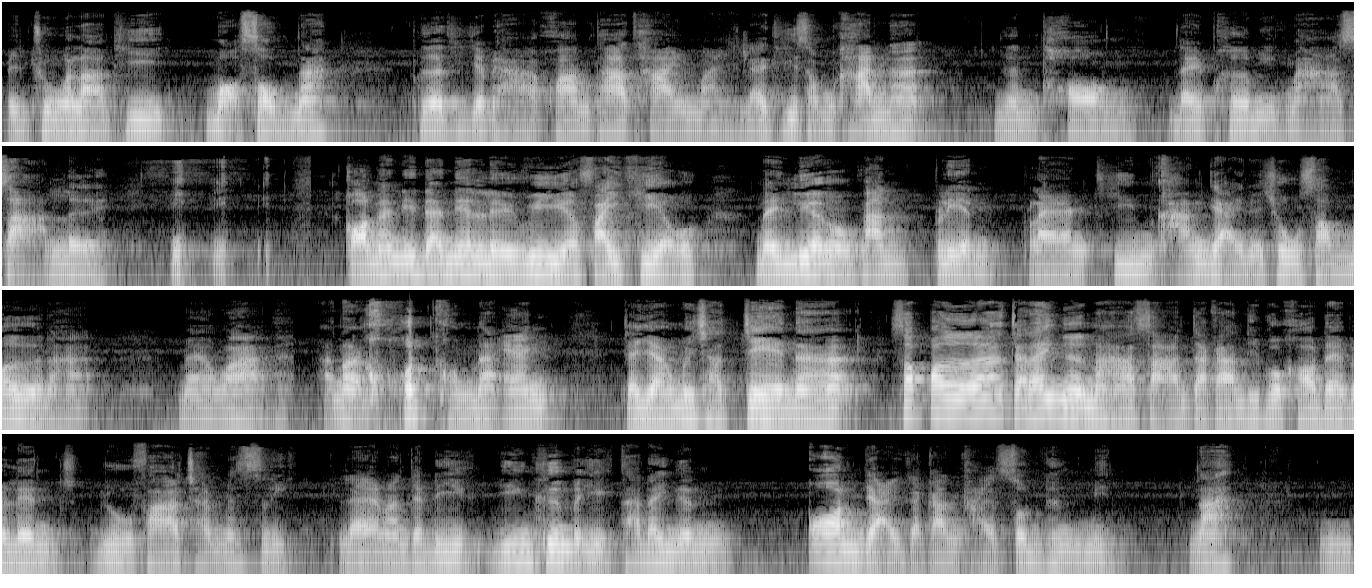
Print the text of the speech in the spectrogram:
เป็นช่วงเวลาที่เหมาะสมนะเพื่อที่จะไปหาความท้าทายใหม่ และที่สำคัญฮะเงินทองได้เพิ่มอีกมหาศาลเลย ก่อนหน้านี้แดเนียลเลวีไฟเขียวในเรื่องของการเปลี่ยนแปลงทีมครั้งใหญ่ในช่วงซัมเมอร์นะฮะ แม้ว่าอนาคตของนาแองจะยังไม่ชัดเจนนะฮะ สเปอร์จะได้เงินมหาศาลจากการที่พวกเขาได้ไปเล่นยูฟาแชมเปี้ยนส์ลีกและมันจะดียิ่งขึ้นไปอีกถ้าได้เงินก้อนใหญ่จากการขายซนทึงมินนะอืม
